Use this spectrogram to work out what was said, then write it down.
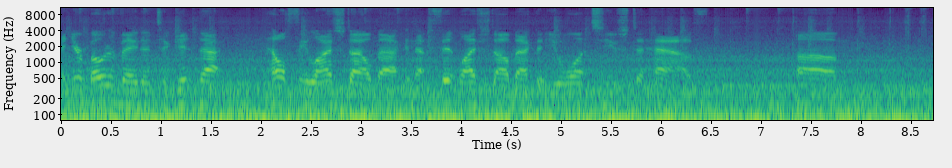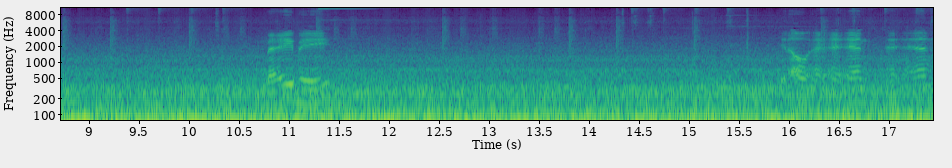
And you're motivated to get that healthy lifestyle back and that fit lifestyle back that you once used to have. Um, maybe know and, and and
